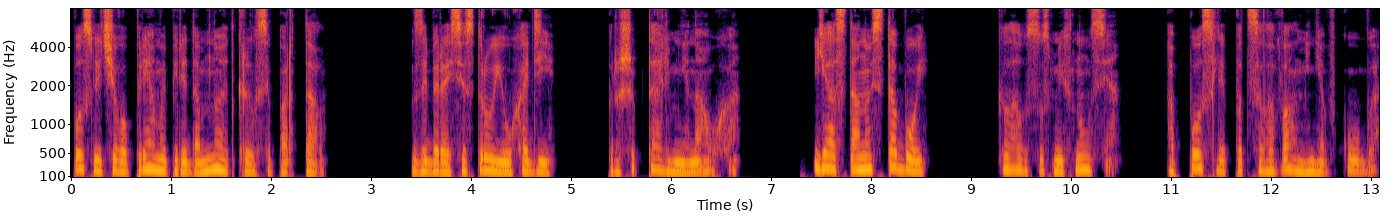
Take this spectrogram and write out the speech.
после чего прямо передо мной открылся портал. «Забирай сестру и уходи», — прошептали мне на ухо. «Я останусь с тобой». Клаус усмехнулся, а после поцеловал меня в губы.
